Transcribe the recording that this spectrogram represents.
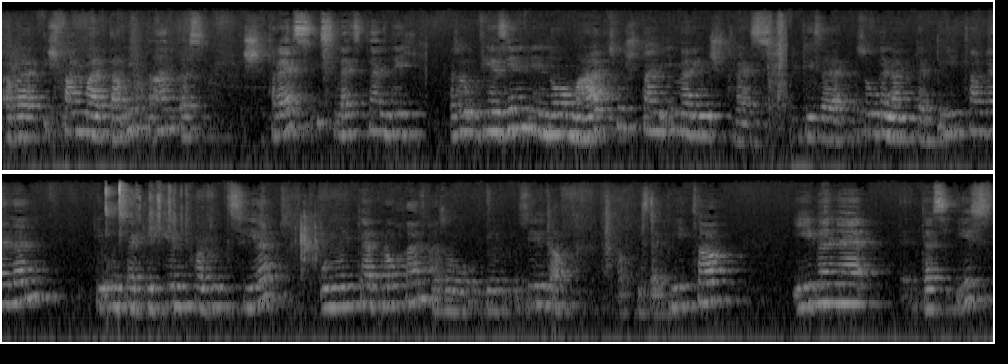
Aber ich fange mal damit an, dass Stress ist letztendlich, also wir sind im Normalzustand immer im Stress. Diese sogenannten Beta-Wellen, die unser Gehirn produziert, ununterbrochen. Also wir sind auf, auf dieser Beta-Ebene. Das ist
